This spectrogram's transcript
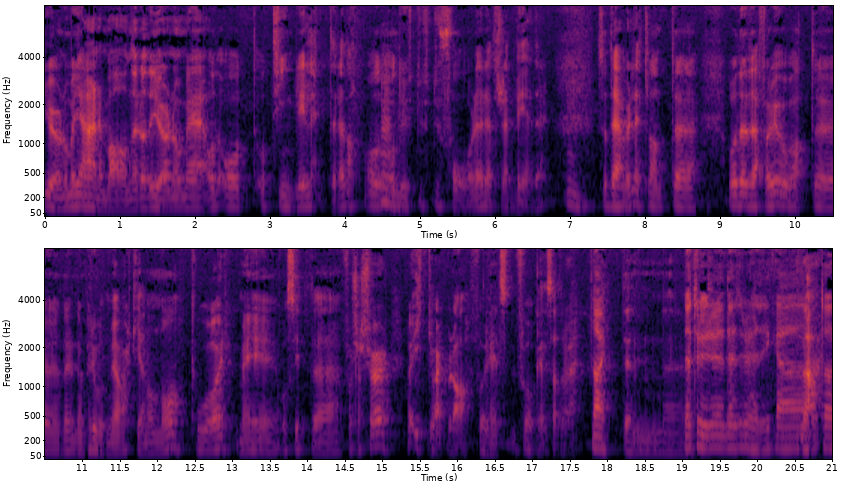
gjør noe med hjernebaner, og det gjør noe med Og, og, og ting blir lettere, da. Og, mm. og du, du, får det rett og slett bedre. Mm. Så det er vel et eller annet uh, og det er derfor jo at uh, den, den, perioden vi har vært gjennom nå, to år med å sitte for seg sjøl, har ikke vært bra for folkehelsa, tror jeg. Nei. Den, uh, det, tror, det, tror, heller ikke jeg nei. at det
